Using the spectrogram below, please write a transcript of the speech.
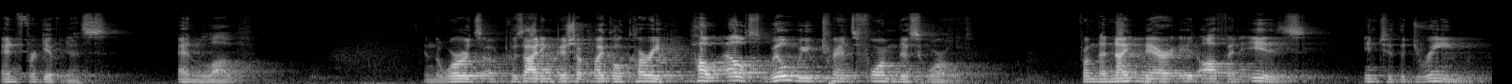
and forgiveness and love. In the words of presiding Bishop Michael Curry, how else will we transform this world from the nightmare it often is into the dream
